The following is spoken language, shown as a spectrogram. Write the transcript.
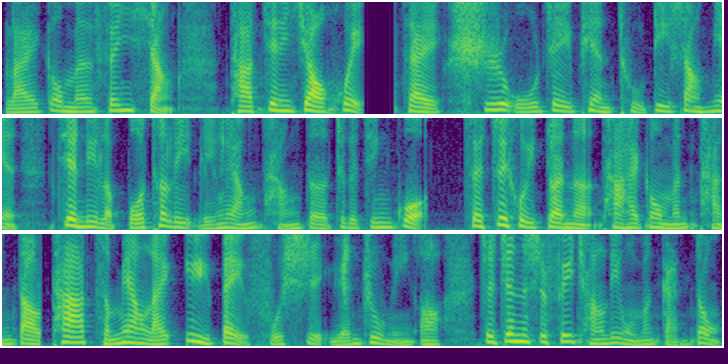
来跟我们分享，他建立教会，在施无这一片土地上面建立了伯特利灵粮堂的这个经过。在最后一段呢，他还跟我们谈到他怎么样来预备服侍原住民啊，这真的是非常令我们感动。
